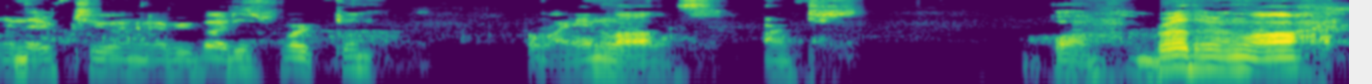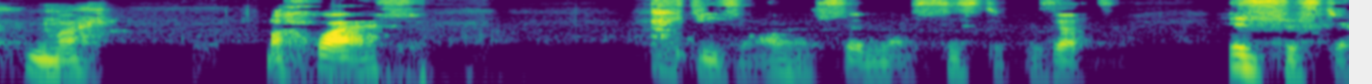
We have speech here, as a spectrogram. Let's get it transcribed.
in there too, and everybody's working. But my in-laws aren't. But my brother-in-law, my my wife. Jeez, I almost said my sister because that's his sister.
